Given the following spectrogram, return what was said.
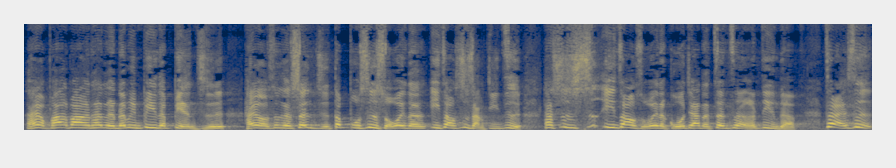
还有包包含它的人民币的贬值，还有这个升值，都不是所谓的依照市场机制，它是是依照所谓的国家的政策而定的。再来是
